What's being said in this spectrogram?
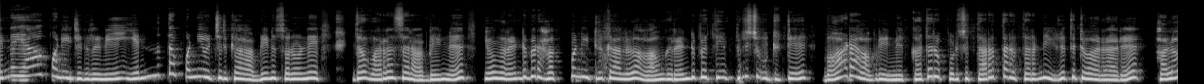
என்னையா பண்ணிட்டு இருக்கிற நீ என்னத்த பண்ணி வச்சிருக்க? அப்படின்னு சொன்னோடனே இதோ வரேன் சார் அப்படின்னு இவங்க ரெண்டு பேரும் ஹக் பண்ணிட்டு இருக்காங்களோ? அவங்க ரெண்டு பேர்த்தையும் பிரிச்சு விட்டுட்டு வாடா அப்படின்னு கதரை பிடிச்சி தர தர தரன்னு இழுத்துட்டு வர்றாரு. ஹலோ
